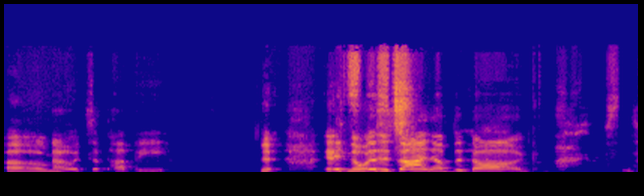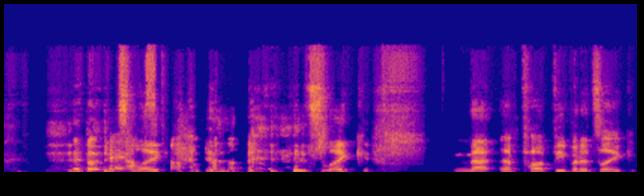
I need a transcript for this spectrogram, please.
um, oh, it's a puppy. It- It's no, the it's son of the dog. okay, it's I'll like stop. it's, it's like not a puppy, but it's like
